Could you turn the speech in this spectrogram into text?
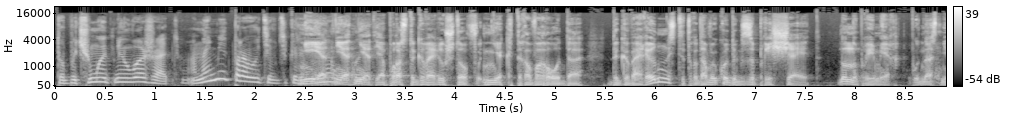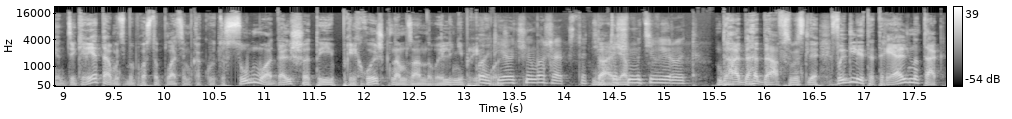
то почему это не уважать? Она имеет право уйти в декрет. Нет, нет, нет, я просто говорю, что некоторого рода договоренности трудовой кодекс запрещает. Ну, например, у нас нет декрета, а мы тебе просто платим какую-то сумму, а дальше ты приходишь к нам заново или не Ой, приходишь. это я очень уважаю, кстати. Да, это я- очень мотивирует. Да, да, да, в смысле, выглядит это реально так,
